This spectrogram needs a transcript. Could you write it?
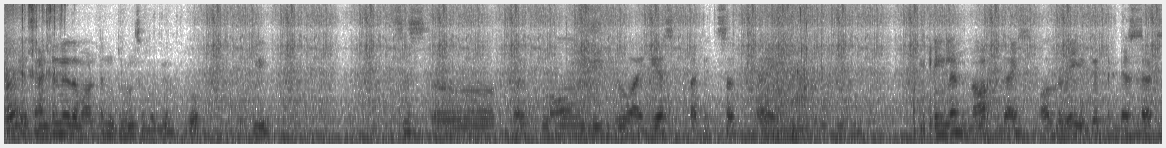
So you continue the mountain that looms above you. Go quickly. This is uh, quite long video, I guess, but it's a okay. England north, guys. All the way you get the deserts.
